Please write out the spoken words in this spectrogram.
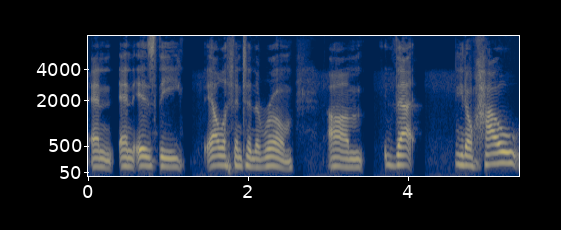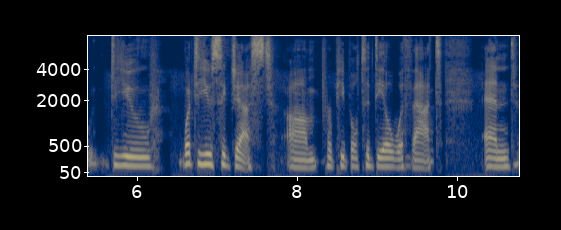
and and is the elephant in the room um, that you know how do you what do you suggest um, for people to deal with that and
